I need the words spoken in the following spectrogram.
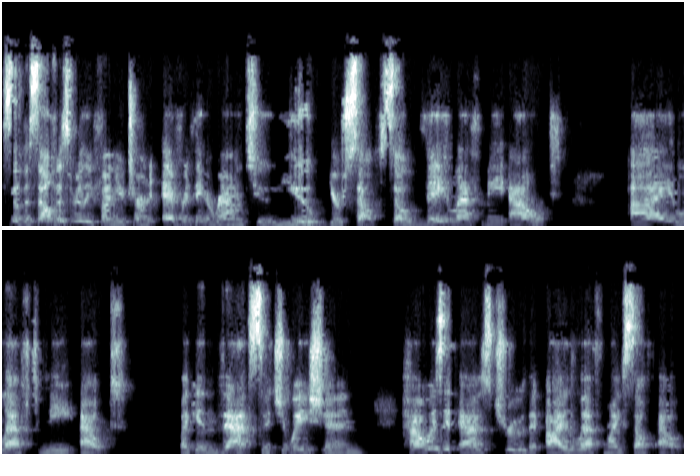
So the self is really fun. You turn everything around to you, yourself. So they left me out. I left me out. Like in that situation, how is it as true that I left myself out?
